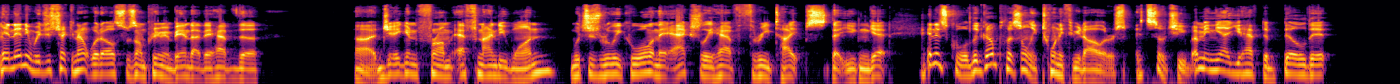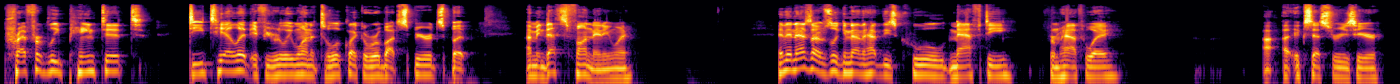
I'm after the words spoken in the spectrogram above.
And anyway, just checking out what else was on Premium Bandai. They have the uh, Jagan from F91, which is really cool. And they actually have three types that you can get. And it's cool. The Gunpla only $23. It's so cheap. I mean, yeah, you have to build it, preferably paint it, detail it if you really want it to look like a Robot Spirits. But I mean, that's fun anyway. And then as I was looking down, they have these cool Mafty from Hathaway uh, accessories here.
